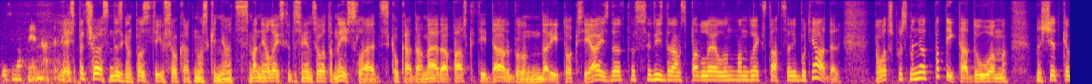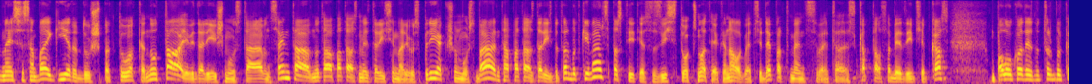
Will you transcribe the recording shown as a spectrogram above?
būsim apmierināti. Es pēc šo esmu diezgan pozitīvi savukārt noskaņots. Man jau liekas, ka tas viens otru neizslēdz. Kaut kādā mērā pārskatīt darbu un darīt to, kas jāizdara, tas ir izdarāms paralēli, un man liekas, tāds arī būtu jādara. No otras puses, man ļoti patīk tā doma. Man šķiet, ka mēs esam baigi ieraduši par to, ka nu, tā jau ir darījuši mūsu tēvi un centāvi, nu, tāpatās mēs darīsim arī uz priekšu, un mūsu bērni tāpatās darīs. Bet varbūt ir vērts paskatīties uz visu to, kas notiek, vienalga, vai tas ir departaments vai kapitāla sabiedrības, jebkas, un palūkoties, bet varbūt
